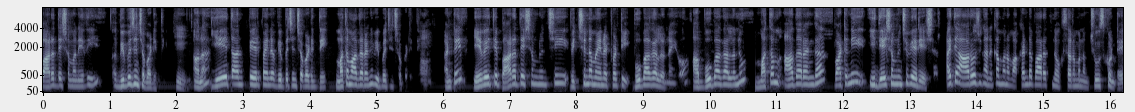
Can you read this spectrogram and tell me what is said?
భారతదేశం అనేది విభజించబడింది. అవునా? ఏ దాని పేరు పైన విభజించబడింది? మతం ఆధారంగా విభజించబడింది. అంటే ఏవైతే భారతదేశం నుంచి విచ్ఛిన్నమైనటువంటి భూభాగాలు ఉన్నాయో ఆ భూభాగాలను మతం ఆధారంగా వాటిని ఈ దేశం నుంచి వేరు చేశారు. అయితే ఆ రోజు కనుక మనం అఖండ భారత్ని ఒకసారి మనం చూసుకుంటే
